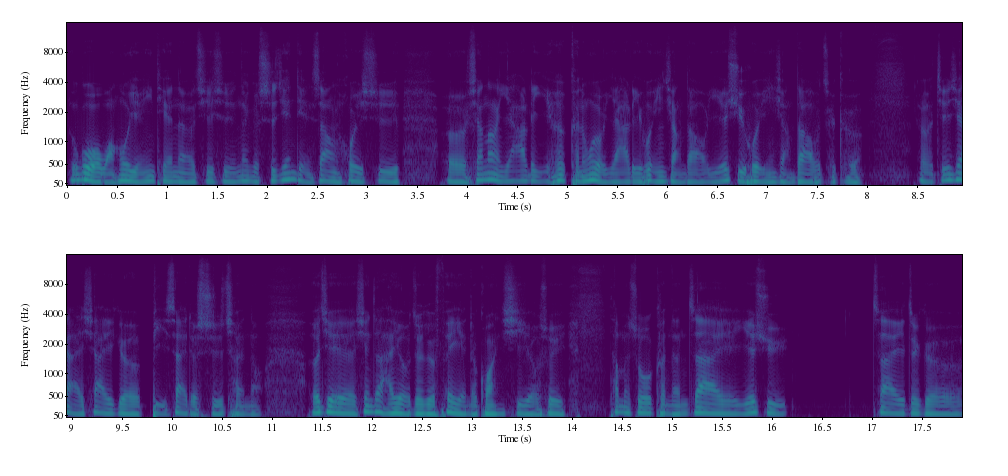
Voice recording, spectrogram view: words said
如果往后延一天呢，其实那个时间点上会是呃相当的压力，会可能会有压力，会影响到，也许会影响到这个呃接下来下一个比赛的时程哦。而且现在还有这个肺炎的关系哦，所以他们说可能在也许在这个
